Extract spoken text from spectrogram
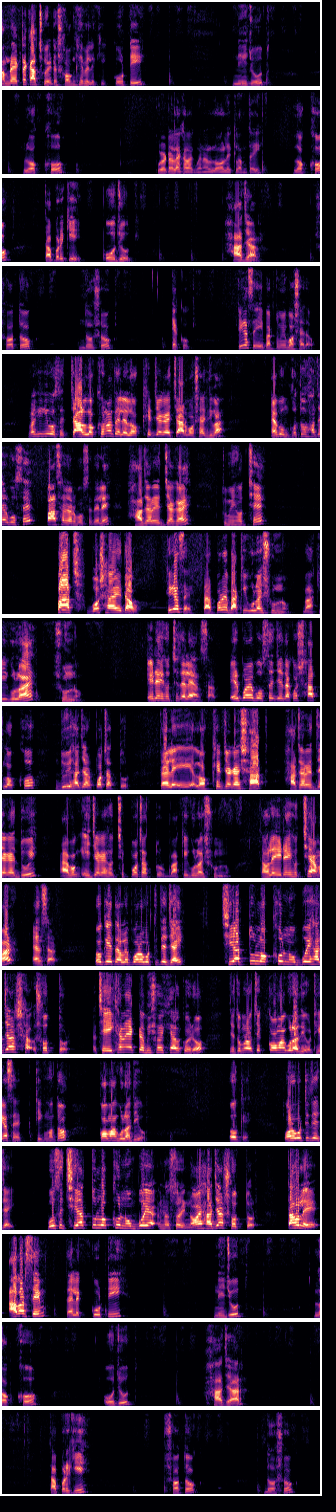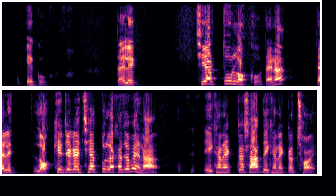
আমরা একটা কাজ করি, এটা সংক্ষেপে লিখি। কোটি নিযুত লক্ষ পুরোটা লেখা লাগবে না, ল লিখলাম তাই। লক্ষ তারপরে কি? অযুত, হাজার, শতক, দশক, একক। ঠিক আছে? এইবার তুমি বসায় দাও। বাকি কি বলছে চার লক্ষ না? তাহলে লক্ষের জায়গায় চার বসায় দিবা। এবং কত হাজার বসে? পাঁচ হাজার বসে। তাহলে হাজারের জায়গায় তুমি হচ্ছে পাঁচ বসায় দাও। ঠিক আছে? তারপরে বাকিগুলায় শূন্য। বাকিগুলায় শূন্য। এটাই হচ্ছে তাহলে অ্যান্সার এরপরে বলছে যে দেখো সাত লক্ষ দুই হাজার পঁচাত্তর। তাহলে এই লক্ষের জায়গায় সাত, হাজারের জায়গায় দুই, এবং এই জায়গায় হচ্ছে পঁচাত্তর। বাকিগুলায় শূন্য। তাহলে এটাই হচ্ছে আমার অ্যান্সার ওকে, তাহলে পরবর্তীতে যাই। ছিয়াত্তর লক্ষ নব্বই হাজার সত্তর। আচ্ছা এইখানে একটা বিষয় খেয়াল করো, যে তোমরা হচ্ছে কমাগুলা দিও, ঠিক আছে? ঠিক মতো কমাগুলা দিও। ওকে, পরবর্তীতে যাই। বলছে ছিয়াত্তর লক্ষ নব্বই সরি নয় হাজার সত্তর। তাহলে আবার সেম তাহলে কোটি, নিযুত, লক্ষ, অযুত, হাজার। তারপরে কি? শতক, দশক, একক। তাইলে ছিয়াত্তর লক্ষ, তাই না? তাহলে লক্ষের জায়গায় ছিয়াত্তর লেখা যাবে? না। এইখানে একটা সাত এখানে একটা ছয়।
